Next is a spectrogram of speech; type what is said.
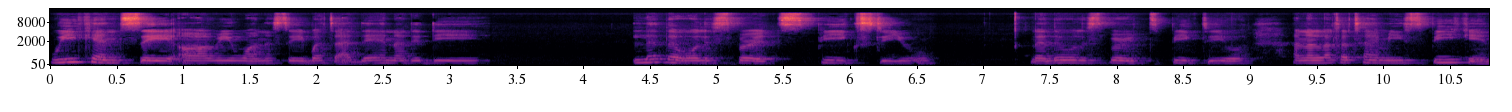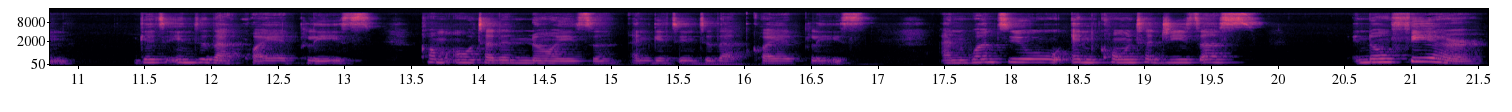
We can say all we want to say, but at the end of the day, let the Holy Spirit speaks to you. Let the Holy Spirit speak to you. And a lot of time He's speaking. Get into that quiet place. Come out of the noise and get into that quiet place. And once you encounter Jesus, no fear.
